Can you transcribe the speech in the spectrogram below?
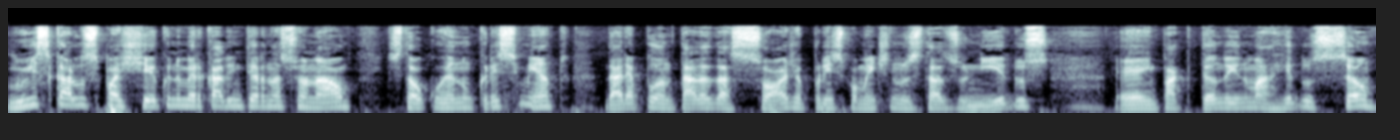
Luiz Carlos Pacheco, no mercado internacional, está ocorrendo um crescimento da área plantada da soja, principalmente nos Estados Unidos, é, impactando em uma redução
